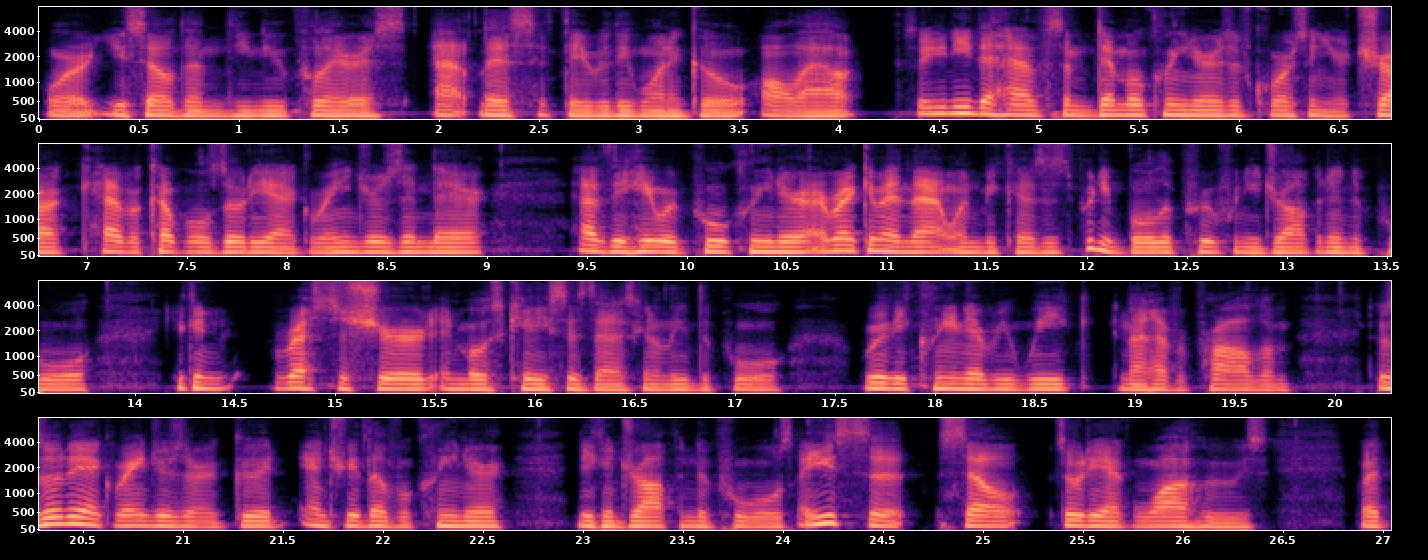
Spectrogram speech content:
or you sell them the new Polaris Atlas if they really want to go all out. So you need to have some demo cleaners, of course, in your truck. Have a couple Zodiac Rangers in there. Have the Hayward Pool Cleaner. I recommend that one because it's pretty bulletproof when you drop it in the pool you can rest assured in most cases that it's going to leave the pool really clean every week and not have a problem. The Zodiac Rangers are a good entry level cleaner that you can drop into pools. I used to sell Zodiac Wahoos, but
